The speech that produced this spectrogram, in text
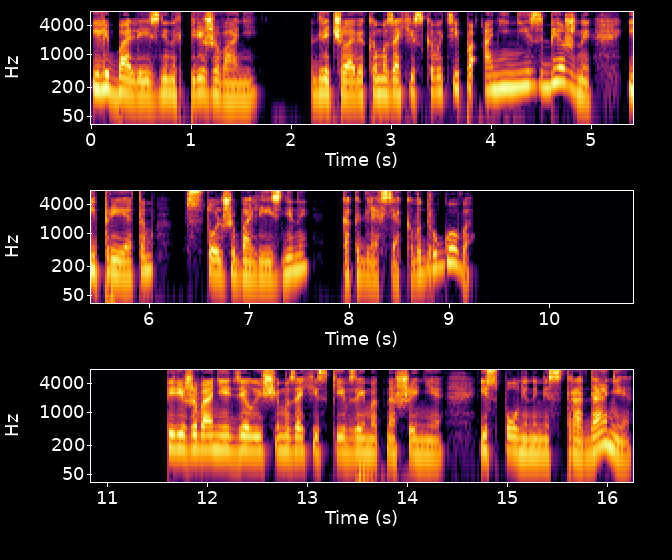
или болезненных переживаний. Для человека мазохистского типа они неизбежны и при этом столь же болезненны, как и для всякого другого. Переживания, делающие мазохистские взаимоотношения исполненными страдания,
